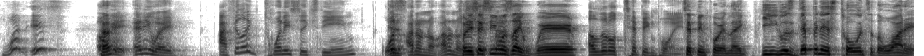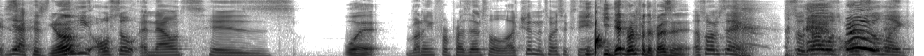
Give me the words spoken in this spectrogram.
What is? Huh? Okay. Anyway, I feel like 2016. Was, Is- I don't know. I don't know. 2016 shit was like where a little tipping point. tipping point. Like he was dipping his toe into the waters. Yeah, because you know he also announced his what running for presidential election in 2016. he, he did run for the president. That's what I'm saying. So that was also like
